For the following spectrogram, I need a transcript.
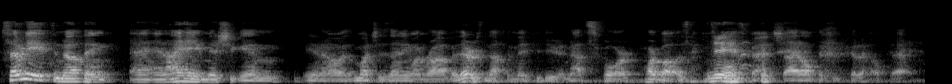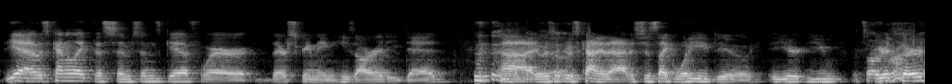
Seventy-eight to nothing, and I hate Michigan, you know, as much as anyone, Rob. But there was nothing they could do to not score. Harbaugh was on Yeah. his bench. I don't think he could have helped that. Yeah, it was kind of like the Simpsons gif where they're screaming, "He's already dead." Uh, it was Yeah. it was kind of that. It's just like, what do you do? You're you your third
